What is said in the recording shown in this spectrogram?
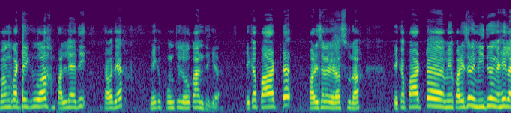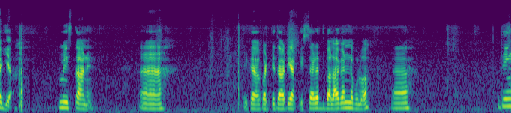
මං කට්ටිය කිව්වා පල්ලෙහාදී තව දෙයක් මේක පුංචි ලෝකාන්තය කියලා. එක පාට පරිසර වෙනස් වුණා. එක පාට මේ පරිසර මීදුවෙන් ඇහිලා ගියා. මේ ස්ථානය. එක කොට්ටි තව ටිකක් ඉස්සරහට බලා ගන්න පුළුවන් ඉතින්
